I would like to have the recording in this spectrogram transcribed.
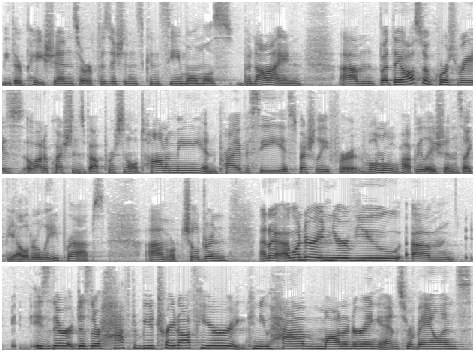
either patients or physicians can seem almost benign. Um, but they also, of course, raise a lot of questions about personal autonomy and privacy, especially for vulnerable populations like the elderly, perhaps, um, or children. And I, I, wonder, in your view, um, is there, does there have to be a trade off here? Can you have monitoring? Monitoring and surveillance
